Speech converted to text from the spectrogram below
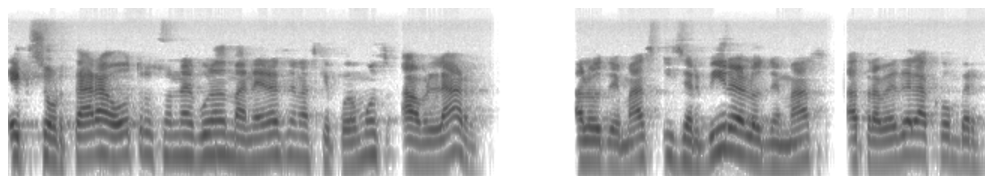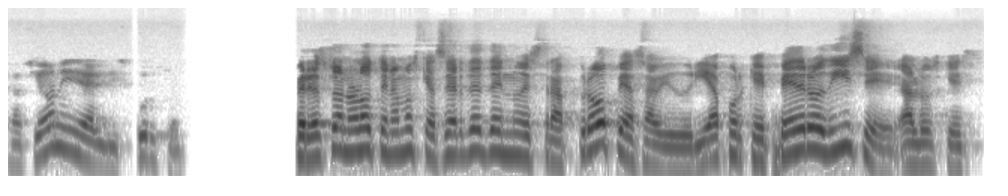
exhortar a otros son algunas maneras en las que podemos hablar a los demás y servir a los demás a través de la conversación y del discurso. Pero esto no lo tenemos que hacer desde nuestra propia sabiduría, porque Pedro dice a los que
